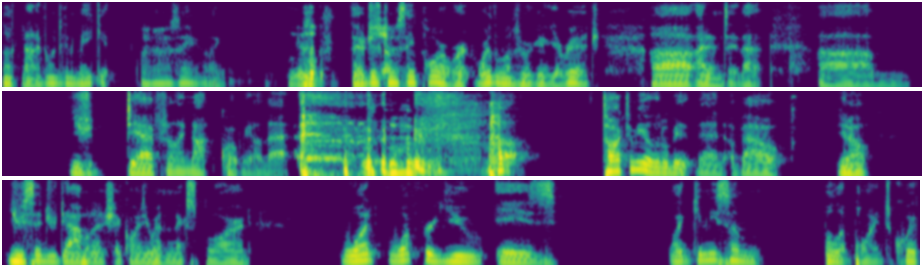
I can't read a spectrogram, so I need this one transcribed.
look, not everyone's to make it. What am I say? Like, they're just going to say poor. We're, we're the ones who are going to get rich. Uh, I didn't say that. Um, you should definitely not quote me on that. uh, talk to me a little bit then about, you know, you said you dabbled in shitcoins, you went and explored what what for you is like give me some bullet points quick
